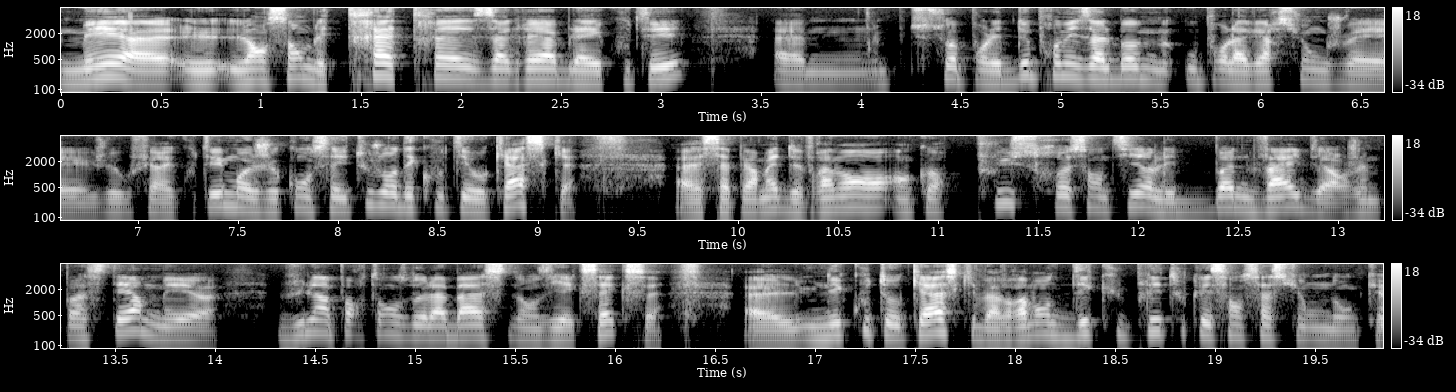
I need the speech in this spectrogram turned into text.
Mais l'ensemble est très très agréable à écouter. Ce soit pour les deux premiers albums ou pour la version que je vais, je vais vous faire écouter, moi je conseille toujours d'écouter au casque. Euh, ça permet de vraiment encore plus ressentir les bonnes vibes. Alors j'aime pas ce terme, mais euh, vu l'importance de la basse dans The XX, euh, une écoute au casque va vraiment décupler toutes les sensations. Donc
